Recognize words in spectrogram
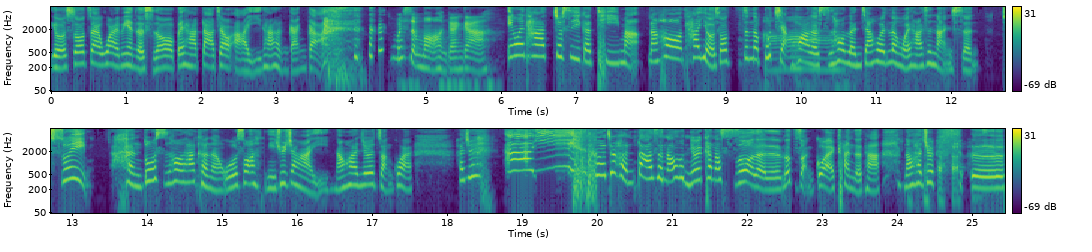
有的时候在外面的时候被他大叫阿姨，他很尴尬。为什么很尴尬？因为他就是一个 T 嘛，然后他有时候真的不讲话的时候，哦、人家会认为他是男生，所以很多时候他可能我说你去叫阿姨，然后他就会转过来。他就阿姨，然后就很大声，然后你就会看到所有的人都转过来看着他，然后他就 呃，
